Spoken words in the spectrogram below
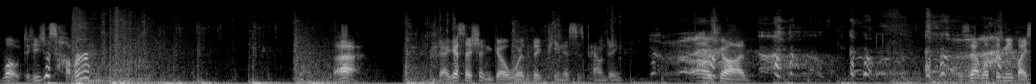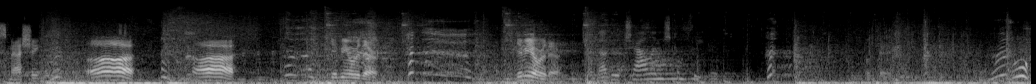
Whoa, did he just hover? Ah. Okay, I guess I shouldn't go where the big penis is pounding. Oh god. Is that what they mean by smashing? Ah! Ah! Get me over there. Get me over there. Another challenge completed. Okay. Whew.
